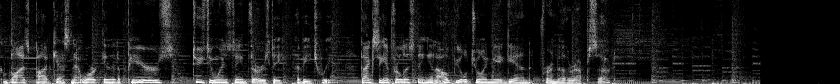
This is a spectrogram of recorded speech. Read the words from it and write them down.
Compliance Podcast Network, and it appears Tuesday, Wednesday, and Thursday of each week. Thanks again for listening, and I hope you'll join me again for another episode.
